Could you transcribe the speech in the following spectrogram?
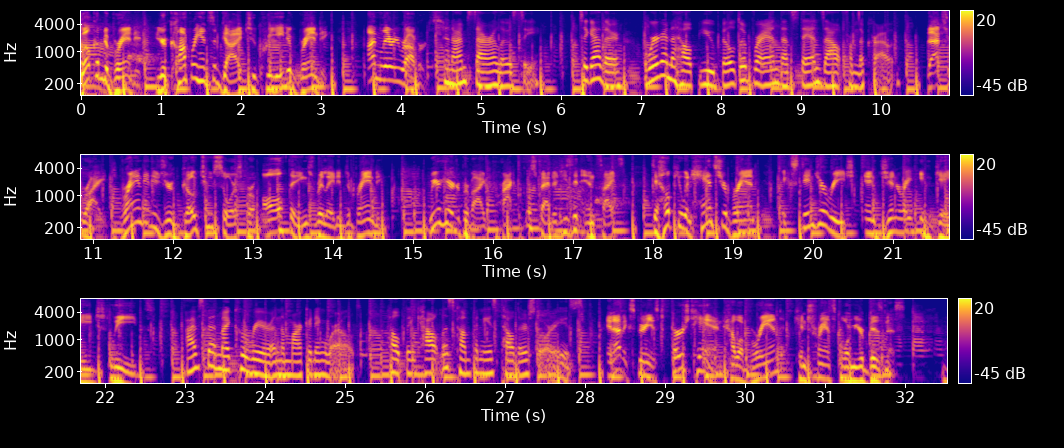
Welcome to Branded, your comprehensive guide to creative branding. I'm Larry Roberts. And I'm Sara Lohse. Together, we're going to help you build a brand that stands out from the crowd. That's right. Branded is your go to source for all things related to branding. We're here to provide practical strategies and insights to help you enhance your brand, extend your reach, and generate engaged leads. I've spent my career in the marketing world, helping countless companies tell their stories. And I've experienced firsthand how a brand can transform your business.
